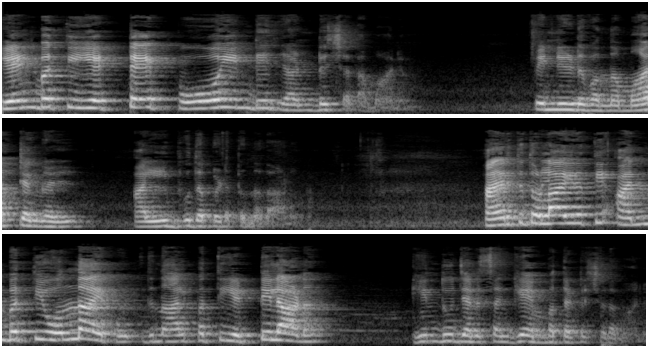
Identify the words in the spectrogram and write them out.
എൺപത്തി എട്ട് പോയിന്റ് രണ്ട് ശതമാനം. പിന്നീട് വന്ന മാറ്റങ്ങൾ അത്ഭുതപ്പെടുത്തുന്നതാണ്. ആയിരത്തി തൊള്ളായിരത്തി അൻപത്തി ഒന്നായപ്പോൾ ഇത് നാൽപ്പത്തി എട്ടിലാണ് ഹിന്ദു ജനസംഖ്യ എൺപത്തെട്ട് ശതമാനം.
